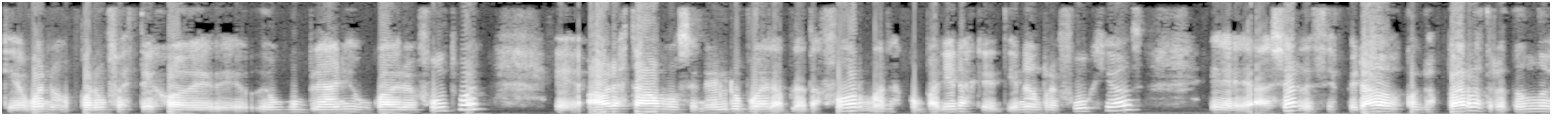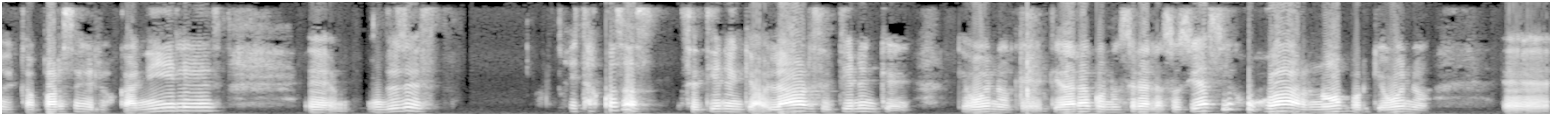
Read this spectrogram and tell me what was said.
que bueno, por un festejo de, un cumpleaños, un cuadro de fútbol. Eh, ahora estábamos en el grupo de la plataforma, las compañeras que tienen refugios, eh, ayer desesperados con los perros tratando de escaparse de los caniles. Eh, entonces, estas cosas se tienen que hablar, se tienen que, que bueno, que, que, dar a conocer a la sociedad sin juzgar, ¿no? Porque bueno, eh,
